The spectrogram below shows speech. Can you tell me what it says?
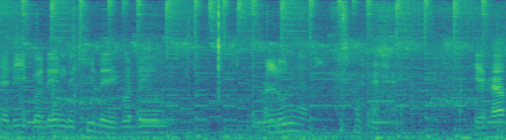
จะดีกว่าเดิมหรือขี้เหร่กว่าเดิม มันลุ้นกัน โอเคครับ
